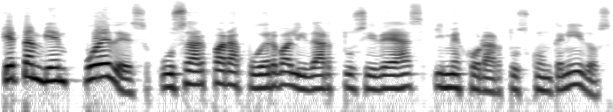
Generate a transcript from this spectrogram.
que también puedes usar para poder validar tus ideas y mejorar tus contenidos.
